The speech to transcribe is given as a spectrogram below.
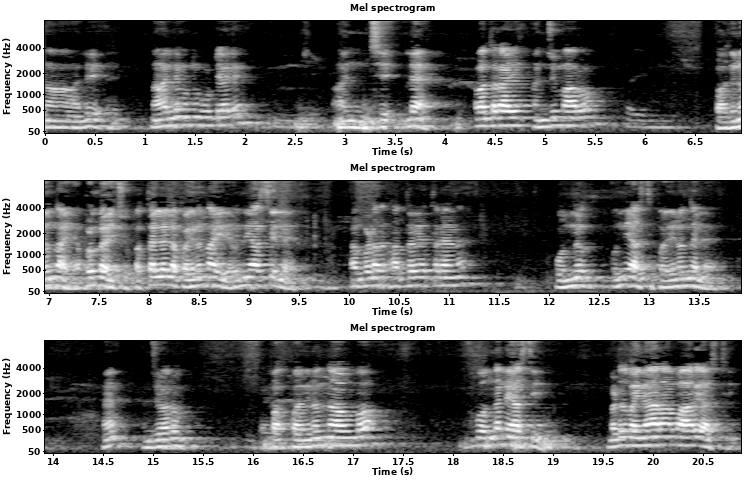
നാല്. നാലിന് ഒന്നും കൂട്ടിയാൽ അഞ്ച് അല്ലേ? അപ്പൊ എത്രയായി? അഞ്ചും ആറും? പതിനൊന്നായി. അപ്പം കഴിച്ചു പത്തല്ലല്ല പതിനൊന്നായി ഒന്ന് ജാസ്തി അല്ലേ അവിടെ അത്ര എത്രയാണ്? ഒന്ന് ഒന്ന് ജാസ്തി. പതിനൊന്നല്ലേ? ഏഹ് അഞ്ചാറും പ- പതിനൊന്നാവുമ്പോ അപ്പൊ ഒന്നല്ലേ ജാസ്തി? ഇവിടെ പതിനാറാകുമ്പോ ആറ് ജാസ്തി.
